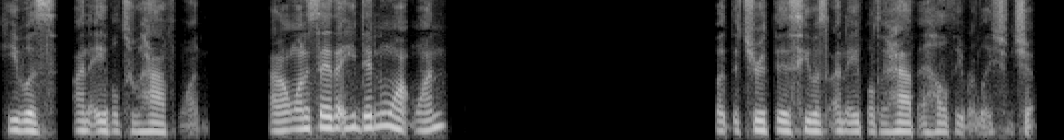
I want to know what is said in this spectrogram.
he was unable to have one. I don't want to say that he didn't want one, but the truth is he was unable to have a healthy relationship.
